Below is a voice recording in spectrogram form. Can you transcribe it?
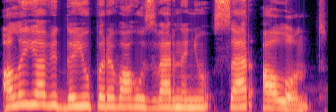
Але я віддаю перевагу зверненню сер Алонт.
